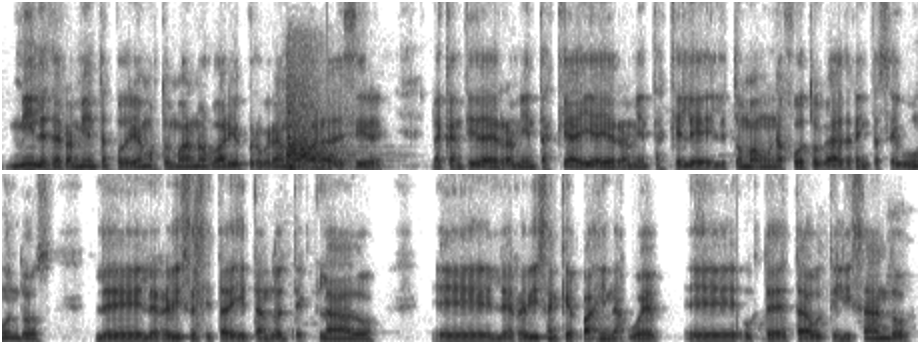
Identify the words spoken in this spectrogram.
miles de herramientas, podríamos tomarnos varios programas para decir la cantidad de herramientas que hay. Hay herramientas que le, toman una foto cada 30 segundos, le, le revisan si está digitando el teclado, eh, le revisan qué páginas web eh, usted está utilizando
